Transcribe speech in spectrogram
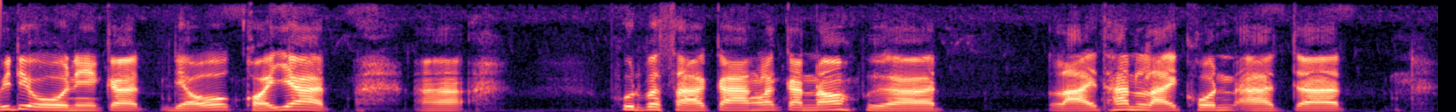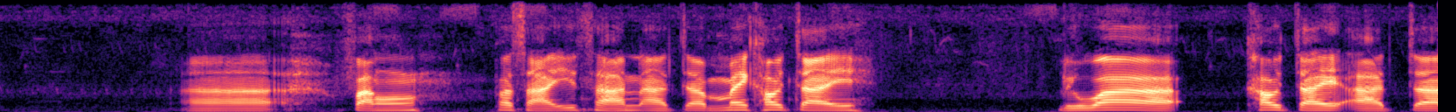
วิดีโอนี้ก็เดี๋ยวขออนุญาตพูดภาษากลางแล้วกันเนาะเผื่อหลายท่านหลายคนอาจจะฟังภาษาอีสานอาจจะไม่เข้าใจ หรือว่าเข้าใจอาจจะ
